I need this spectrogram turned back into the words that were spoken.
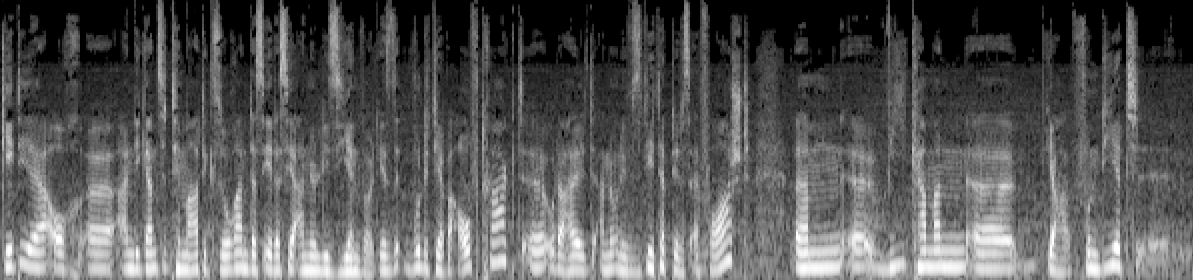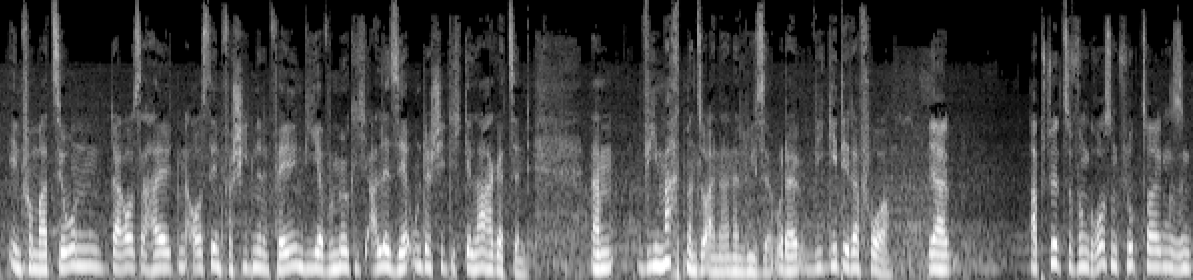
geht ihr ja auch äh, an die ganze Thematik so ran, dass ihr das ja analysieren wollt. Ihr wurdet ja beauftragt äh, oder halt an der Universität habt ihr das erforscht. Ähm, äh, wie kann man äh, ja fundiert äh, Informationen daraus erhalten aus den verschiedenen Fällen, die ja womöglich alle sehr unterschiedlich gelagert sind? Ähm, wie macht man so eine Analyse oder wie geht ihr da vor? Ja, Abstürze von großen Flugzeugen sind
